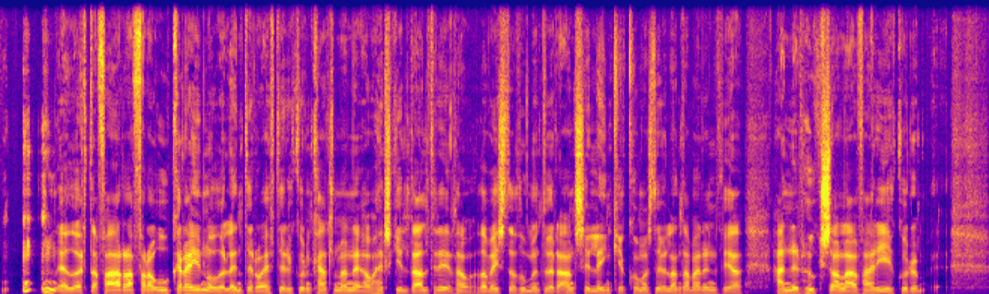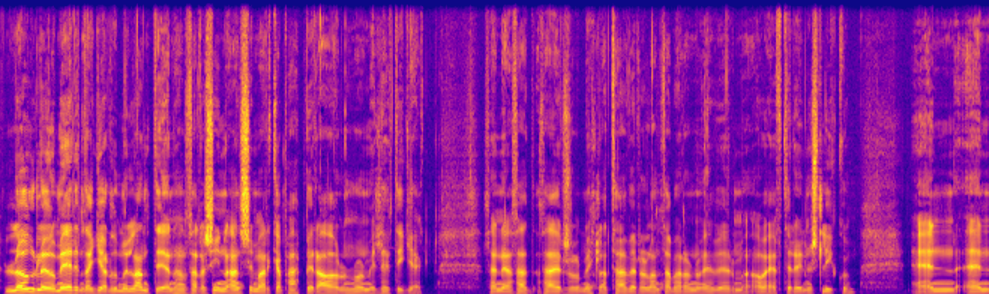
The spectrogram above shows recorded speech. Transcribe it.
Ef þú ert að fara frá Úgræn og þú lendir á eftir ykkurum karlmanni á herskilda aldri þá, þá veist að þú myndur vera ansi lengi að komast yfir landamærin því að hann er hugsanlega að fara í ykkurum löglegum erindagjörðum í landi en hann þarf að sína ansi marga pappir aður og hún er hlifti gegn þannig að það, það er svona mikla tafir á landamæranum ef við erum á eftir einu slíkum en, en,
